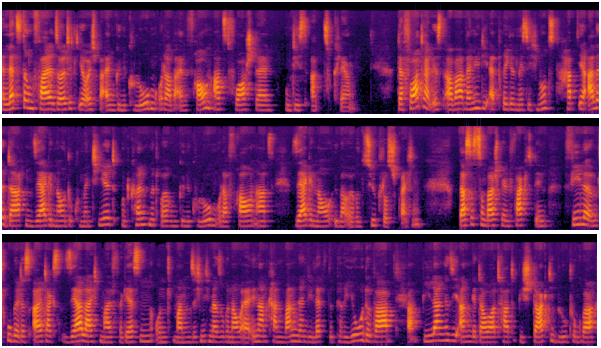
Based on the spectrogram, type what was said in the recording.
In letzterem Fall solltet ihr euch bei einem Gynäkologen oder bei einem Frauenarzt vorstellen, um dies abzuklären. Der Vorteil ist aber, wenn ihr die App regelmäßig nutzt, habt ihr alle Daten sehr genau dokumentiert und könnt mit eurem Gynäkologen oder Frauenarzt sehr genau über euren Zyklus sprechen. Das ist zum Beispiel ein Fakt, den viele im Trubel des Alltags sehr leicht mal vergessen und man sich nicht mehr so genau erinnern kann, wann denn die letzte Periode war, wie lange sie angedauert hat, wie stark die Blutung war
